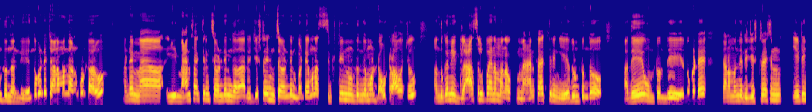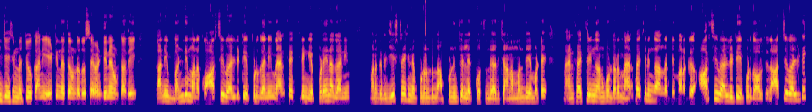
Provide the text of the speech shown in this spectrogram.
ఉంటుందండి. ఎందుకంటే చాలా మంది అనుకుంటారు అంటే మ్యా ఈ మ్యానుఫ్యాక్చరింగ్ సెవెంటీన్ కదా రిజిస్ట్రేషన్ సెవెంటీన్ బట్ ఏమైనా సిక్స్టీన్ ఉంటుందేమో డౌట్ రావచ్చు. అందుకని గ్లాసుల పైన మన మ్యానుఫ్యాక్చరింగ్ ఏది ఉంటుందో అదే ఉంటుంది. ఎందుకంటే చాలా మంది రిజిస్ట్రేషన్ ఎయిటీన్ చేసి ఉండొచ్చు కానీ ఎయిటీన్ అయితే ఉండదు సెవెంటీనే ఉంటుంది. కానీ బండి మనకు ఆర్సీ వ్యాలిడిటీ ఎప్పుడు కానీ మ్యానుఫ్యాక్చరింగ్ ఎప్పుడైనా కానీ మనకు రిజిస్ట్రేషన్ ఎప్పుడు ఉంటుందో అప్పటి నుంచే లెక్క వస్తుంది. అది చాలా మంది ఏమంటే మ్యానుఫ్యాక్చరింగ్ అనుకుంటారు. మ్యానుఫ్యాక్చరింగ్ కాదండి మనకు ఆర్సీ వ్యాలిడిటీ ఎప్పుడు కావాల్సింది. ఆర్సీ వ్యాలిడిటీ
